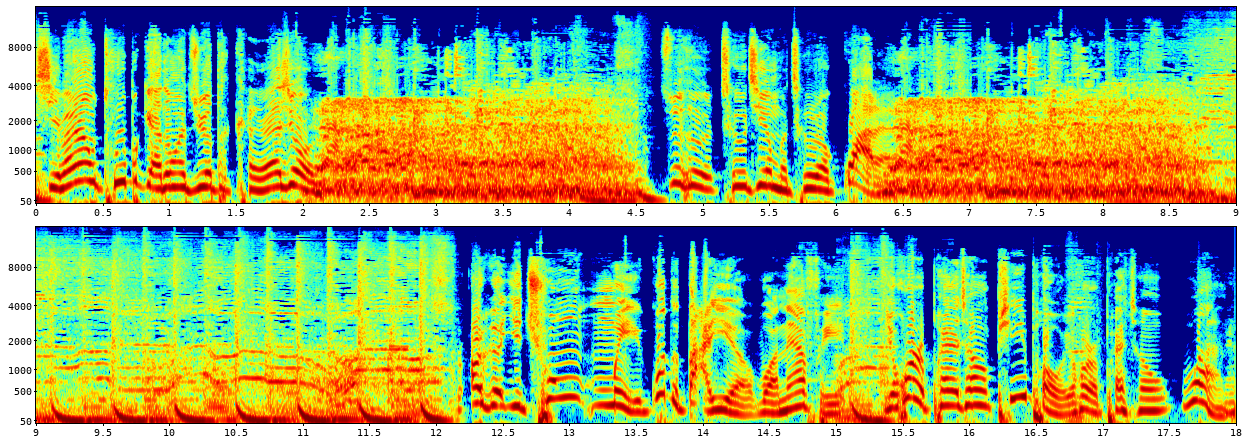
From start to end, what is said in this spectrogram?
写完让我图不感动，还觉得他开玩笑 最后抽签没抽上挂了。二哥一群美国的大爷往南飞，一会儿拍成 people，一会儿拍成 one，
